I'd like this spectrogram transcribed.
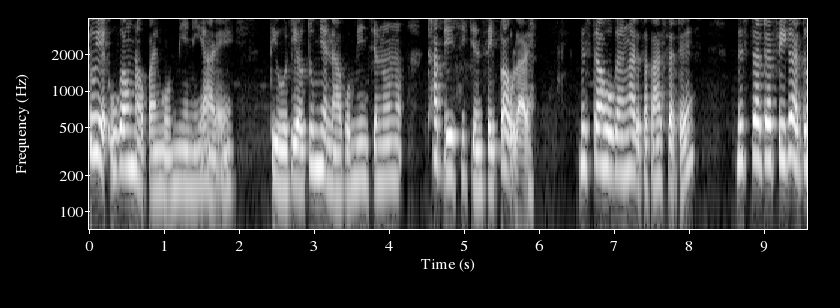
သူ့ရဲ့ဦးကောင်းနောက်ပိုင်းကိုမြင်နေရတယ်။တီယိုတယောက်သူ့မျက်နှာကိုမြင်ကျင်လို့ထပ်ပြေးကြည့်ခြင်းစိတ်ပေါက်လာတယ်။မစ္စတာဟိုကန်ကစကားဆက်တယ်။မစ္စတာဒဖီကသူ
